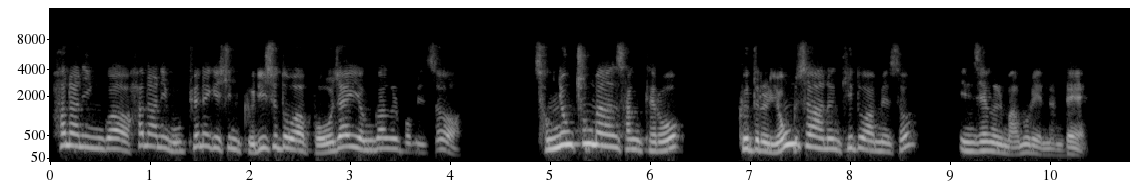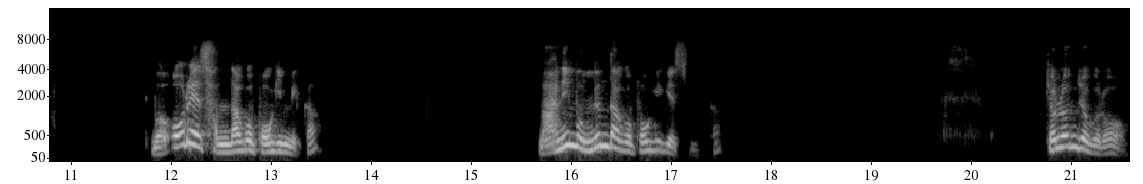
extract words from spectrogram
하나님과 하나님 우편에 계신 그리스도와 보호자의 영광을 보면서 성령 충만한 상태로 그들을 용서하는 기도하면서 인생을 마무리했는데 뭐 오래 산다고 복입니까? 많이 먹는다고 복이겠습니까? 결론적으로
